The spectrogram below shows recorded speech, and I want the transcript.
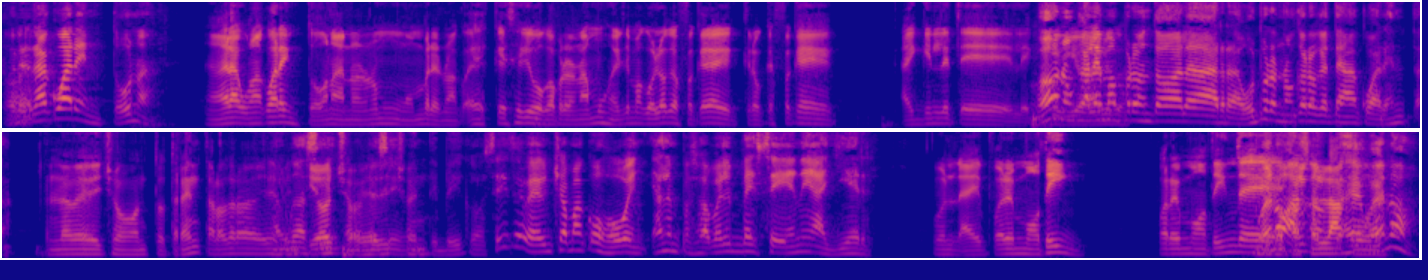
Pero era cuarentona. No, era una cuarentona, no, no un hombre. no, es que se equivocó, pero una mujer. Yo me acuerdo que fue que, creo que fue que alguien le, te, le nunca le hemos preguntado a Raúl, pero no creo que tenga 40. Él no había dicho cuánto, 30, la otra vez, Algo así, 28, creo había que sí, dicho. 20 y pico. Sí, se ve un chamaco joven. Ya lo empezó a ver el BCN ayer. Por, ahí, por el motín. Por el motín de. bueno, algo, pues, bueno,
